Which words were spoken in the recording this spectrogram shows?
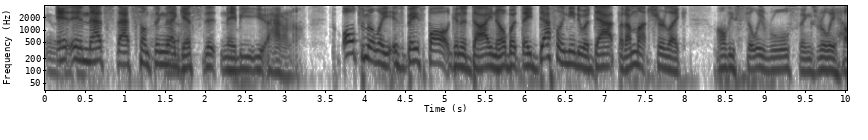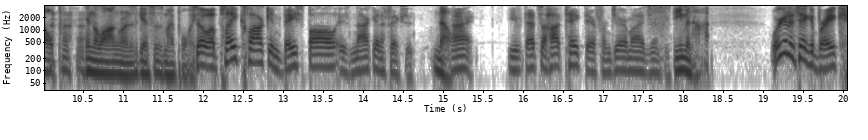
In a and, big and that's that's something that I guess that maybe you, I don't know. Ultimately, is baseball going to die? No, but they definitely need to adapt. But I'm not sure like all these silly rules things really help in the long run. I guess is my point. so a play clock in baseball is not going to fix it. no, All right, you, that's a hot take there from Jeremiah Jensen. steaming hot. We're going to take a break.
